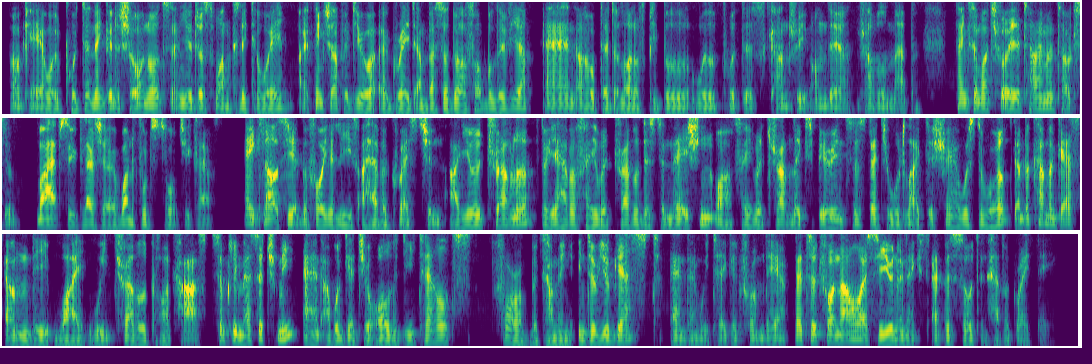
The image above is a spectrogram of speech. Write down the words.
Okay, I will put the link in the show notes and you're just one click away. I think, Shafik, you're a great ambassador for Bolivia. And I hope that a lot of people will put this country on their travel map. Thanks so much for your time and talk soon. My absolute pleasure. Wonderful to talk to you, Klaus. Hey, Klaus here. Before you leave, I have a question. Are you a traveler? Do you have a favorite travel destination or favorite travel experiences that you would like to share with the world? Then become a guest on the Why We Travel podcast. Simply message me and I will get you all the details for becoming interview guest. And then we take it from there. That's it for now. I see you in the next episode and have a great day.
